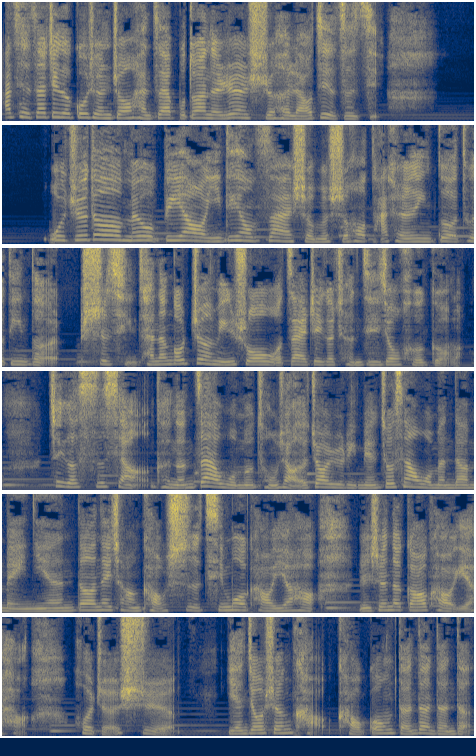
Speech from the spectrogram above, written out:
而且在这个过程中还在不断的认识和了解自己。我觉得没有必要一定要在什么时候达成一个特定的事情才能够证明说我在这个成绩就合格了。这个思想可能在我们从小的教育里面，就像我们的每年的那场考试，期末考也好，人生的高考也好，或者是研究生考、考公等等等等，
